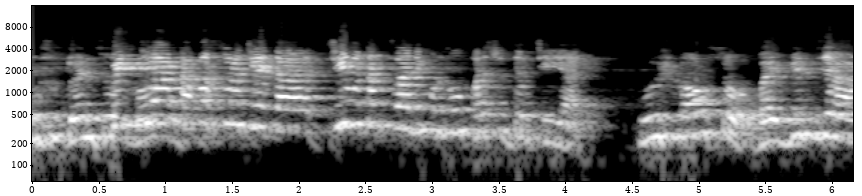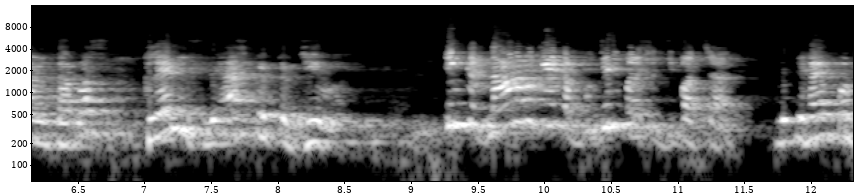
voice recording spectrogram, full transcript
You should cleanse your విద్యా. తపస్సుల చేత జీవతత్వాన్ని కూడాను పరిశుద్ధం చేయాలి We should also, by vidya and tapas, cleanse the aspect of jiva. ఇంకా జ్ఞానము చేత బుద్ధిని పరిశుద్ధిపరచాలి With the help of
